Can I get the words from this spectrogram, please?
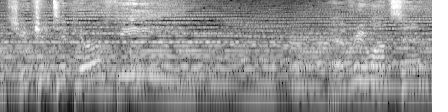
but you can dip your feet every once and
